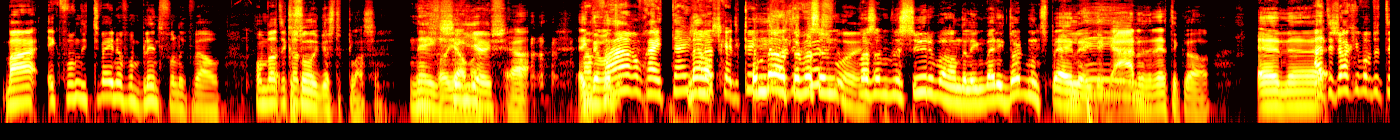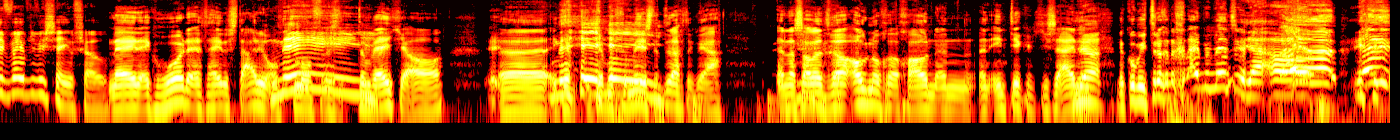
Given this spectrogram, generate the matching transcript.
Maar ik vond die 2-0 van Blind vond ik wel. Omdat ik Toen had... stond ik dus te plassen. Nee, serieus. Ja. Ik Maar dacht, wat- waarom ga je tijdens de Nou, wedstrijd... Kun je Omdat er was een, voor? was een blessurebehandeling bij die Dortmund spelen. Ik Nee. denk, ja, dat red ik wel. En, eh, Ah, toen zag je hem op de tv op de wc of zo. nee, ik hoorde het hele stadion ontploffen. Nee. Dus toen weet je al. eh, ik, heb, Nee. ik heb hem gemist. En toen dacht ik, ja. En dan zal het wel ook nog gewoon een, een intikkertje zijn. En. Dan kom je terug en dan grijpen mensen. Ja, oh. Nee,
